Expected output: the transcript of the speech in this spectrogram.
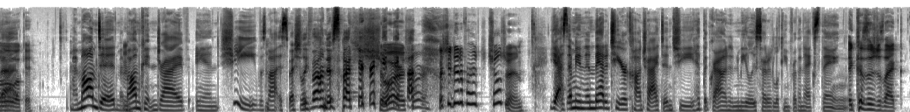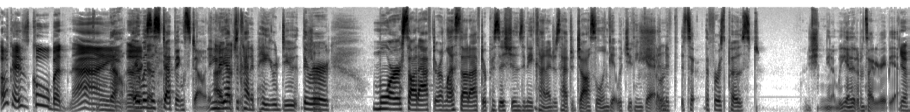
like that. okay. My mom did. My Mm. mom couldn't drive, and she was not especially fond of Saudi Arabia. Sure, sure. But she did it for her children Yes, I mean, and they had a two-year contract, and she hit the ground and immediately started looking for the next thing. because it was just like, okay, it's cool, but nah, No, it was a gotcha. stepping stone, and you know I you have to kind of pay your due. There were more sought after and less sought after positions, and you kind of just have to jostle and get what you can get. And if it's the first post, you know, we ended up in Saudi Arabia. Yeah.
